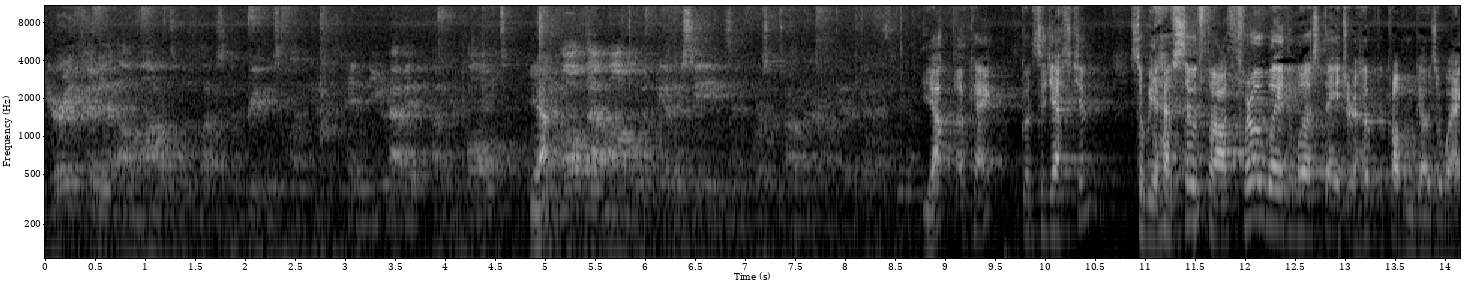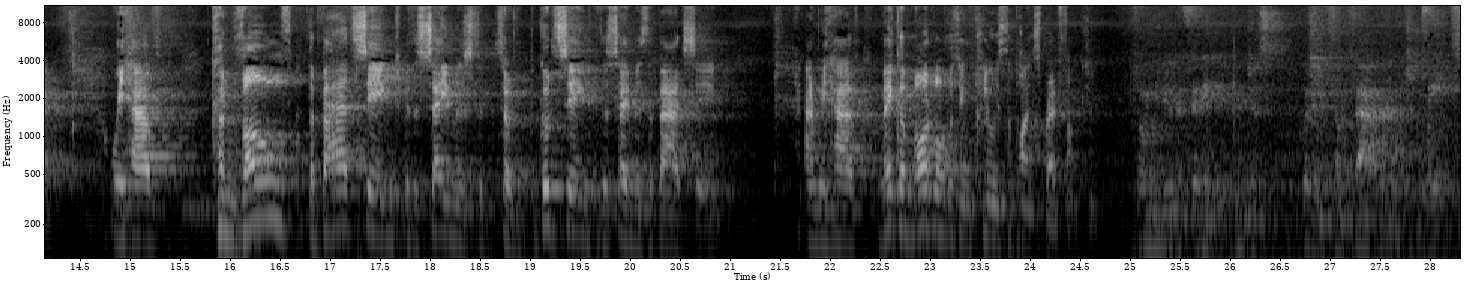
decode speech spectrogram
You already fitted a model of the flux in the previous one, and you have it unconvolved. Yeah. Convolve that model with the other seeds and force photometer on the other bed. Yep, okay. Good suggestion. So we have so far throw away the worst data and hope the problem goes away. We have convolve the bad seeing to be the same as the, so the good seeing to be the same as the bad seeing. And we have make a model that includes the point spread function. So when you do the fitting, you can just put in some factor which weights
